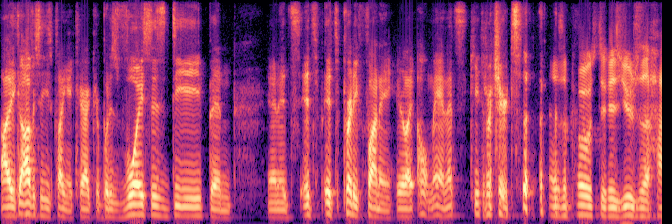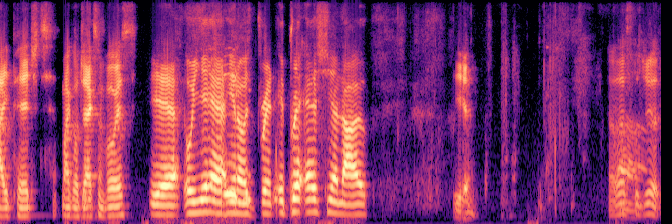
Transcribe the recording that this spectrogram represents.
like obviously he's playing a character, but his voice is deep and and it's it's it's pretty funny. You're like, oh man, that's Keith Richards. As opposed to his usually high pitched Michael Jackson voice. yeah, oh yeah, you know it's Brit it's British, you know. Yeah. Oh, that's Uh, legit.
